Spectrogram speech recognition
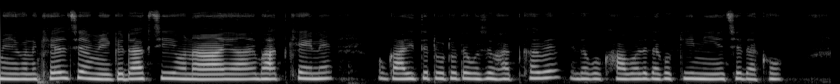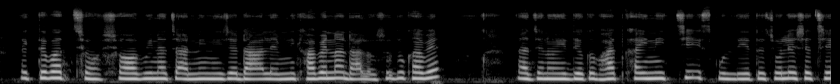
মেয়ে ওখানে খেলছে, মেয়েকে ডাকছি মানে আয় আয়, ভাত খেয়ে নে। ও গাড়িতে টোটোতে বসে ভাত খাবে। দেখো খাবারে দেখো কি নিয়েছে, দেখো। দেখতে পাচ্ছ? সবই না চাটনি নিয়েছে ডাল এমনি খাবে না, ডালও শুধু খাবে। তার জন্য ওই দিয়ে ওকে ভাত খাই নিচ্ছি। স্কুল দিয়ে তো চলে এসেছে।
